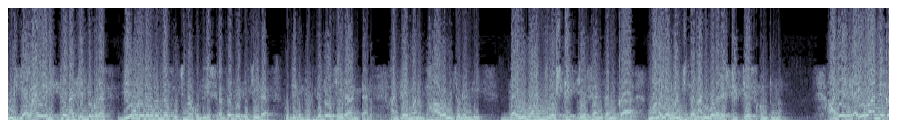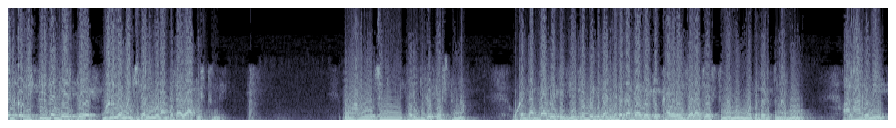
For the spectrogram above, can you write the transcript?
నువ్వు ఎలా ఏడిస్తే నాకు ఎందుకురా దేవుడు ఎదురుగుండా కూర్చున్నా కొద్దిగా శ్రద్ధ పెట్టి చేయరా కొద్దిగా భక్తితో చేయరా అంటారు. అంటే మన భావన చూడండి దైవాన్ని రెస్ట్రిక్ట్ చేశాం కనుక మనలో మంచితనాన్ని కూడా రెస్ట్రిక్ట్ చేసుకుంటున్నాం. అదే దైవాన్ని కనుక విస్తృతం చేస్తే మనలో మంచితనం కూడా అంతటా వ్యాపిస్తుంది. మనం ఆలోచనని పరిధి పెట్టేస్తున్నాం. ఒక డబ్బా పెట్టి దీపం పెట్టి దాని మీద డబ్బా పెట్టి కవరేజ్ ఎలా చేస్తున్నాము మూట పెడుతున్నాము? అలాగనే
